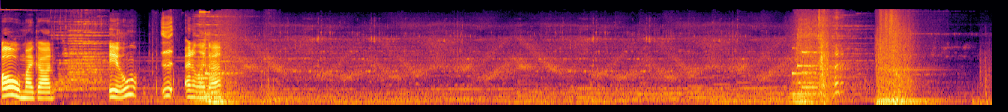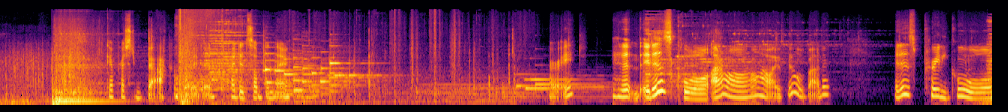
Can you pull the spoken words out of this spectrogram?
Oh my god. Ew. I don't like that. Get pressed back I did. Something there. Alright. It, it is cool. I don't know how I feel about it. It is pretty cool.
